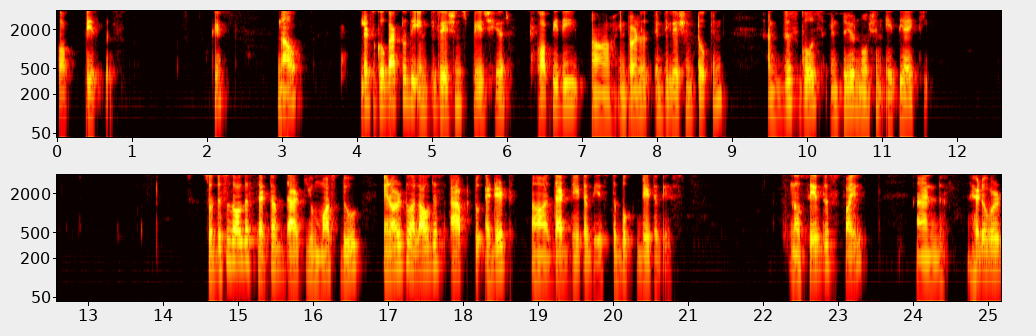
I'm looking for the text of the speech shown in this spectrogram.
copy paste this. Okay. Now let's go back to the integrations page here. Copy the uh, internal integration token and this goes into your Notion API key. So this is all the setup that you must do in order to allow this app to edit uh, that database, the book database. Now save this file and head over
